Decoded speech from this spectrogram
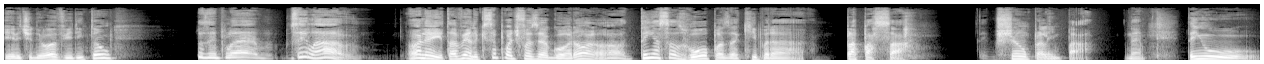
ele te deu a vida. Então, por exemplo, é, sei lá, olha aí, tá vendo? O que você pode fazer agora? Olha, ó, tem essas roupas aqui para passar tem o chão para limpar, né? Tem o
